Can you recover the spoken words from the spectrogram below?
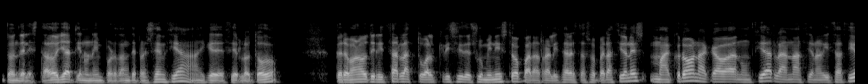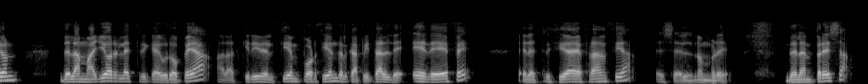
donde el Estado ya tiene una importante presencia, hay que decirlo todo, pero van a utilizar la actual crisis de suministro para realizar estas operaciones. Macron acaba de anunciar la nacionalización de la mayor eléctrica europea al adquirir el 100% del capital de EDF, Electricidad de Francia, es el nombre de la empresa,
